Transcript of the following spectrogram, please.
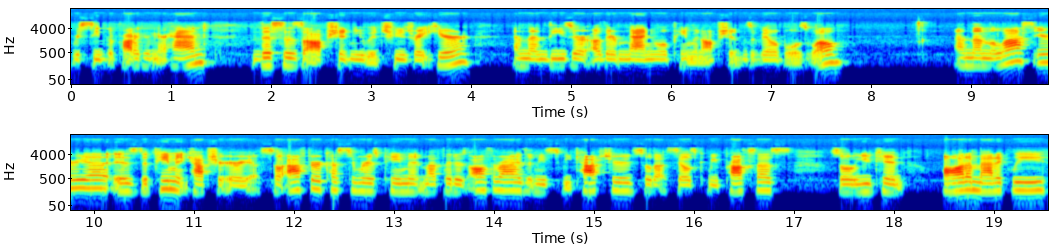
receive the product in their hand. This is the option you would choose right here. And then these are other manual payment options available as well. And then the last area is the payment capture area. So after a customer's payment method is authorized, it needs to be captured so that sales can be processed. So you can automatically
